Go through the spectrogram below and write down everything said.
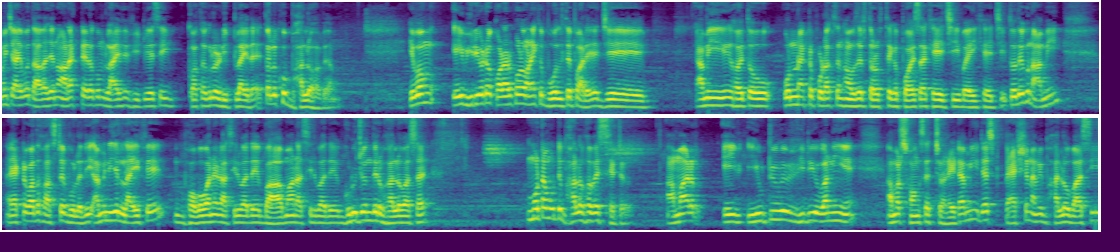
আমি চাইব দাদা যেন আর একটা এরকম লাইভে ভিডিও এসে এই কথাগুলো রিপ্লাই দেয়, তাহলে খুব ভালো হবে আমার। এবং এই ভিডিওটা করার পর অনেকে বলতে পারে যে, আমি হয়তো অন্য একটা প্রোডাকশন হাউসের তরফ থেকে পয়সা খেয়েছি বা এই খেয়েছি। তো দেখুন, আমি একটা কথা ফার্স্টে বলে দিই, আমি নিজের লাইফে ভগবানের আশীর্বাদে বাবা মার আশীর্বাদে, গুরুজনদের ভালোবাসায় মোটামুটি ভালোভাবে সেটেল আমার এই ইউটিউবে ভিডিও বানিয়ে আমার সংসার চলে এটা আমি জাস্ট প্যাশন আমি ভালোবাসি।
